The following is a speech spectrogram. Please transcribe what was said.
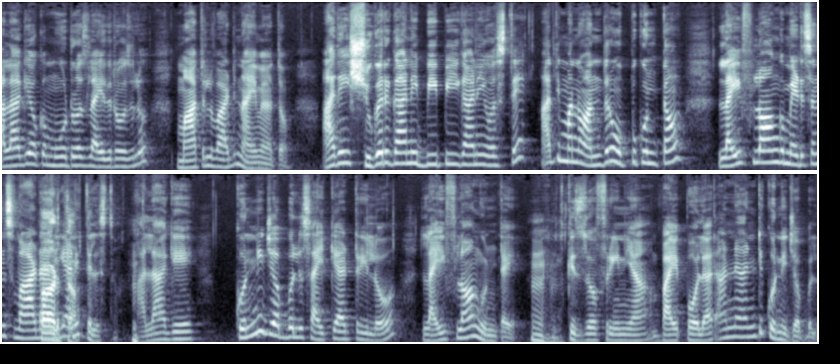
అలాగే ఒక మూడు రోజులు ఐదు రోజులు మాత్రలు వాడి నయం అవుతాం అదే షుగర్ కానీ బీపీ కానీ వస్తే అది మనం అందరం ఒప్పుకుంటాం లైఫ్ లాంగ్ మెడిసిన్స్ వాడాలి అని తెలుస్తాం. అలాగే కొన్ని జబ్బులు సైకాట్రీలో లైఫ్ లాంగ్ ఉంటాయి. స్కిజోఫ్రీనియా బైపోలర్ అని అంటే కొన్ని జబ్బులు.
